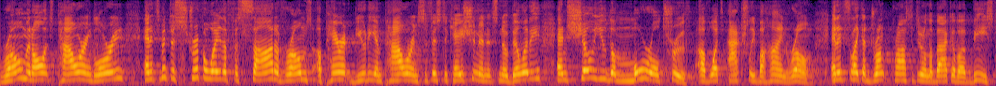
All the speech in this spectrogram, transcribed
Rome in all its power and glory, and it's meant to strip away the facade of Rome's apparent beauty and power and sophistication and its nobility and show you the moral truth of what's actually behind Rome. And it's like a drunk prostitute on the back of a beast,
